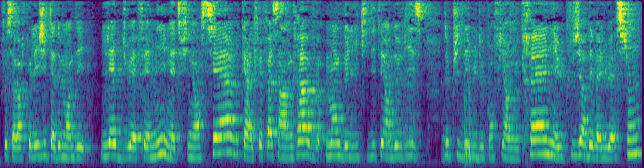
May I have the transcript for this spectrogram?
Il faut savoir que l'Égypte a demandé l'aide du FMI, une aide financière, car elle fait face à un grave manque de liquidité en devises depuis le début du conflit en Ukraine. Il y a eu plusieurs dévaluations.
